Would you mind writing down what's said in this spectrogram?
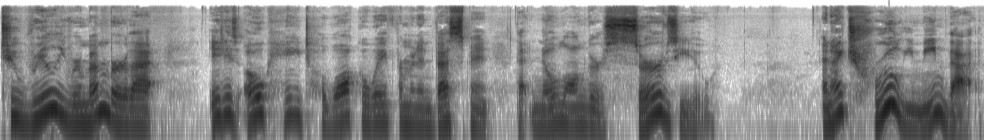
to really remember that it is okay to walk away from an investment that no longer serves you. And I truly mean that.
